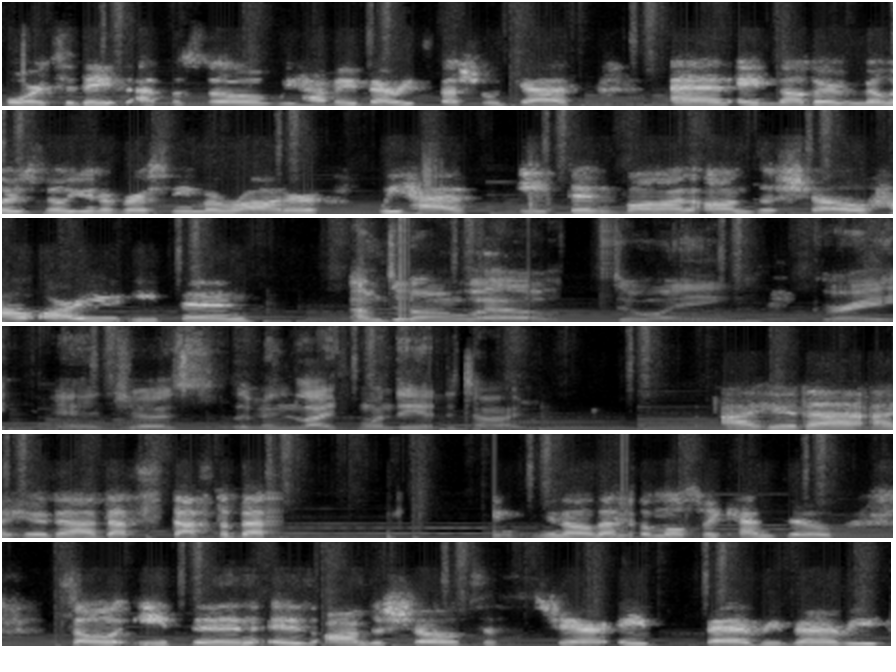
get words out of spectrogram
For today's episode, we have a very special guest and another Millersville University Marauder. We have Ethan Vaughn on the show. How are you, Ethan? I'm doing well, doing great, and just living life one day at a time. I hear that. I hear that. That's that's the best. You know, that's the most we can do. So Ethan is on the show to share a very, very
